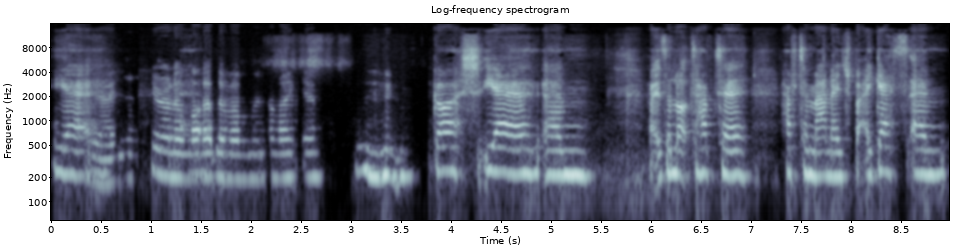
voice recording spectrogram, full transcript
Yeah. yeah, you're on a lot at the moment, aren't you? Gosh, yeah. Um, that is a lot to have to have to manage. But I guess um,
